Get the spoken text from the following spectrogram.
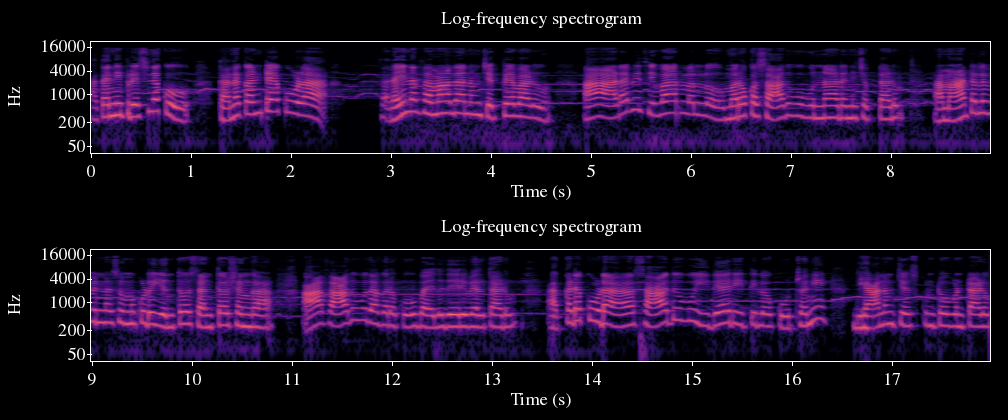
అతని ప్రశ్నకు తనకంటే కూడా సరైన సమాధానం చెప్పేవాడు. ఆ అడవి శివార్లలో మరొక సాధువు ఉన్నాడని చెప్తాడు. ఆ మాటలు విన్న సుముకుడు ఎంతో సంతోషంగా ఆ సాధువు దగ్గరకు బయలుదేరి వెళ్తాడు. అక్కడ కూడా సాధువు ఇదే రీతిలో కూర్చొని ధ్యానం చేసుకుంటూ ఉంటాడు.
